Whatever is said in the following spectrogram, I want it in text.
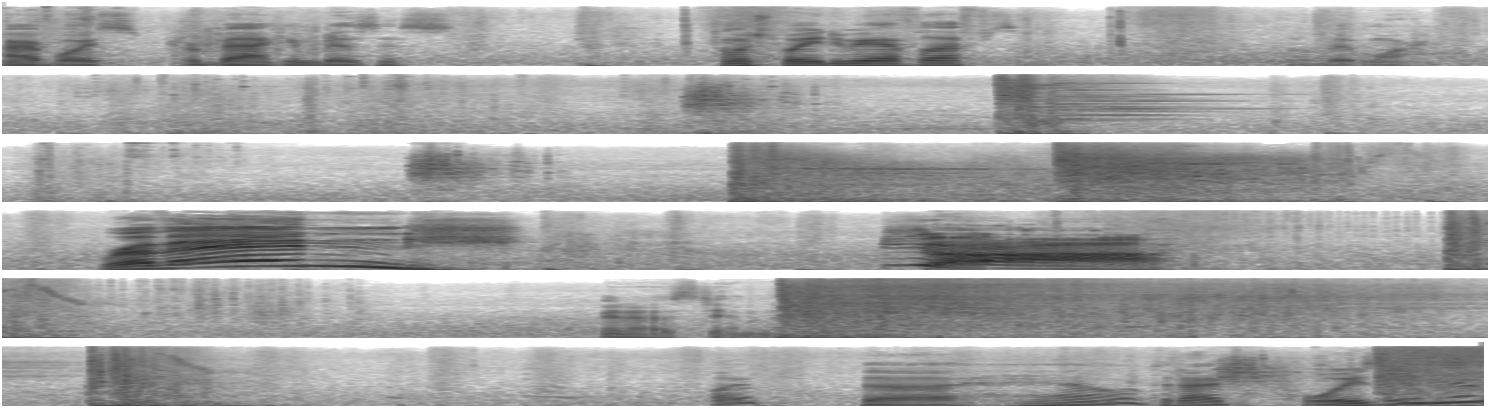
All right, boys, we're back in business. How much weight do we have left? A little bit more. Revenge! Yeah! Ran out of stamina. What the hell? Did I poison him?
